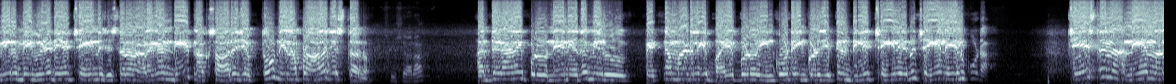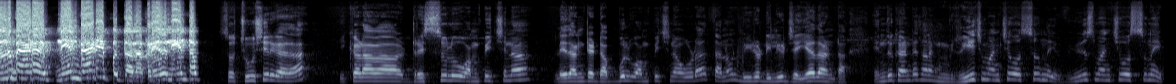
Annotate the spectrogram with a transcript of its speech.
మీరు మీ వీడియో డిలీట్ చేయండి సిస్టర్ అని అడగండి. నాకు సారీ చెప్తూ నేను అప్పుడు ఆలోచిస్తాను. చూసారా అంతేగాని ఇప్పుడు నేనేదో మీరు పెట్టిన మాటలకి భయపడో ఇంకోటి ఇంకోటి చెప్పి నేను డిలీట్ చేయలేను చేయలేను కూడా. చేస్తే నా- నేను నన్ను బ్యాడ్ నేను బ్యాడ్ అయిపోతాను. అక్కడ ఏదో నేను తప్పు సో చూసిరు కదా ఇక్కడ డ్రెస్సులు పంపించినా లేదంటే డబ్బులు పంపించినా కూడా తను వీడియో డిలీట్ చేయదంట ఎందుకంటే తనకు రీచ్ మంచిగా వస్తుంది వ్యూస్ మంచిగా వస్తున్నాయి.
